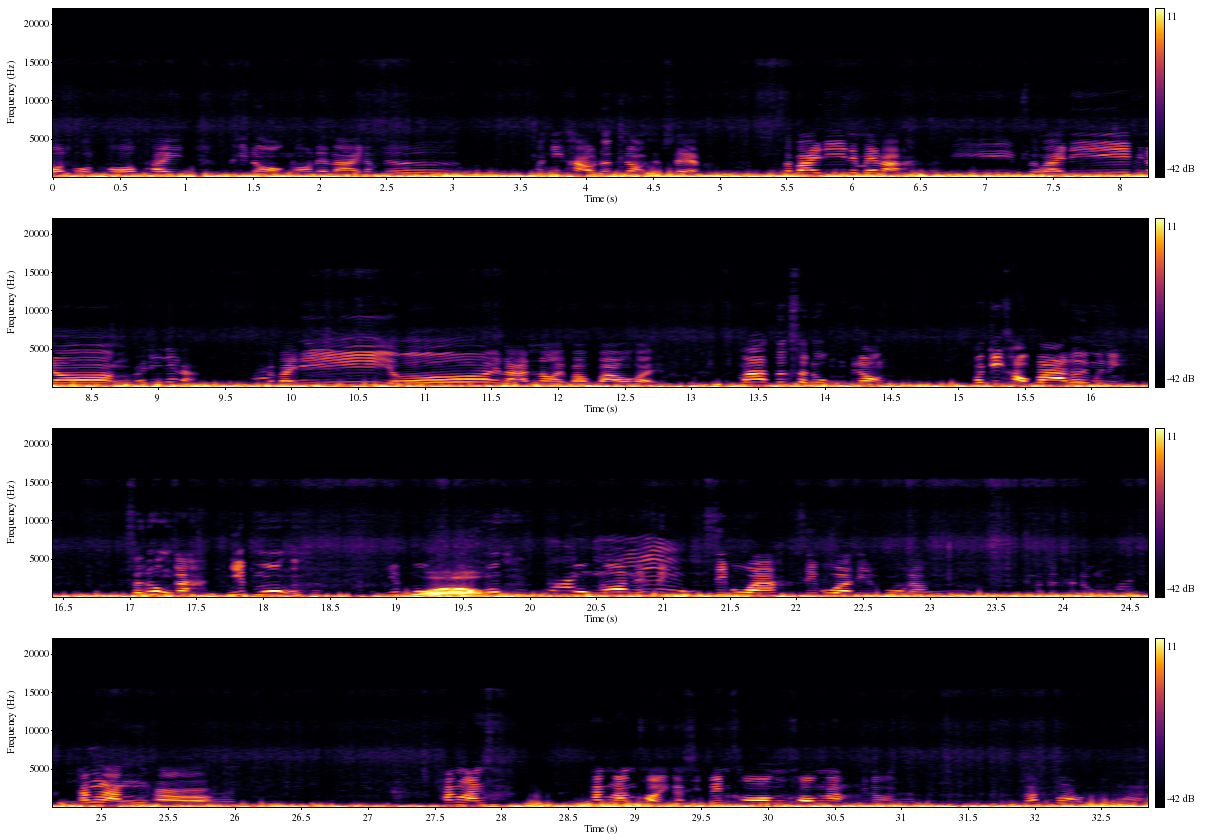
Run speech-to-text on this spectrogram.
อโทษขออภัยพี่น้องเน้องในไลน์นำเด้อมากินข้าวเด้อพี่น้องแซ่บๆสบายดีได้ไหมล่ะสบายดีพี่น้องสบายดีเนี่ยล่ะสบายดีโอ้ยร้านหน่อยเปล่าๆค่อย มาตึกสะดุ้งพี่น้องมากินข้าวปลาเลยมื้อนี้สะดุ้งกะยิบมุ้งยิบมุ้งมุ้งมุ้งนอนในสีสีบัวสีบัวสีชมพูเนาะมาตึกสะดุ้งทางหลังอ่าทางหลังทางหลังข่อยกะสิเป็นคลองคลองน้ำพี่น้องรักเบาทุกคน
